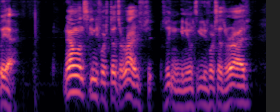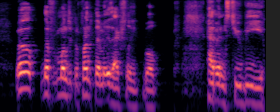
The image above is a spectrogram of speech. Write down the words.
But yeah. Now, once Ginyu Force does arrive, speaking of Ginyu, once Ginyu Force does arrive, well, the one to confront them is actually, well, happens to be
